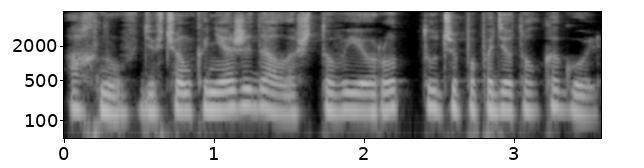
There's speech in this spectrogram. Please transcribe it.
Ахнув, девчонка не ожидала, что в ее рот тут же попадет алкоголь.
